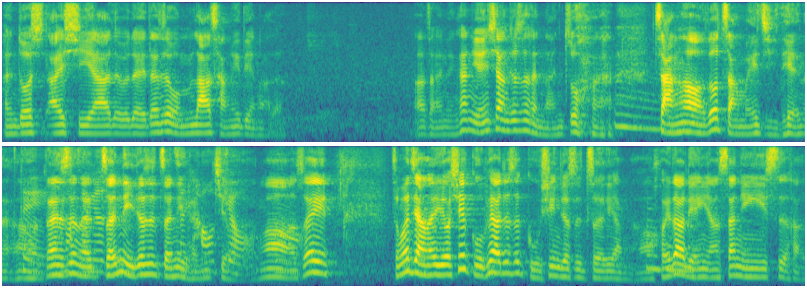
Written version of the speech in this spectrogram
很多 IC 啊，对不对？但是我们拉长一点好了。拉长一点，你看原相就是很难做啊，涨哦都涨没几天了啊，但是呢整理就是整理很久啊，所以怎么讲呢？有些股票就是股性就是这样啊。回到联阳三零一四好了，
